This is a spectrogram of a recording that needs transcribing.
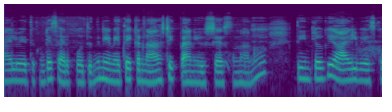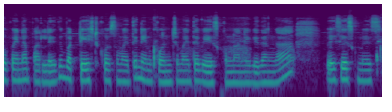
ఆయిల్ వేతుకుంటే సరిపోతుంది. నేనైతే ఇక్కడ నాన్ స్టిక్ ప్యాన్ యూస్ చేస్తున్నాను. దీంట్లోకి ఆయిల్ వేసుకోకపోయినా పర్లేదు బట్ టేస్ట్ కోసం అయితే నేను కొంచెం అయితే వేసుకున్నాను ఈ విధంగా. వేసేసుకునేసి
